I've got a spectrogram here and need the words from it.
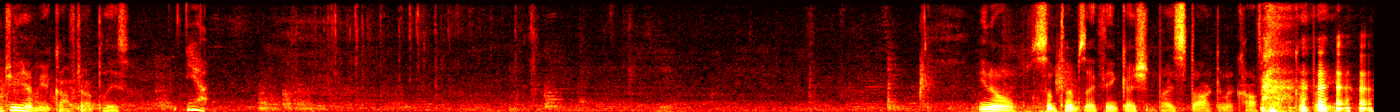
Would you hand me a cough drop, please? Yeah. You know, sometimes I think I should buy stock in a cough drop company.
